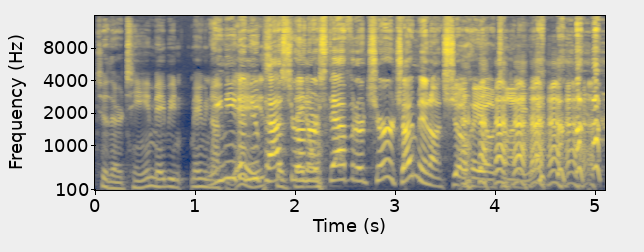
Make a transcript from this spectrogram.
to their team. Maybe maybe not. We need a new pastor on our staff at our church. I'm in on Shohei Otani, right?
